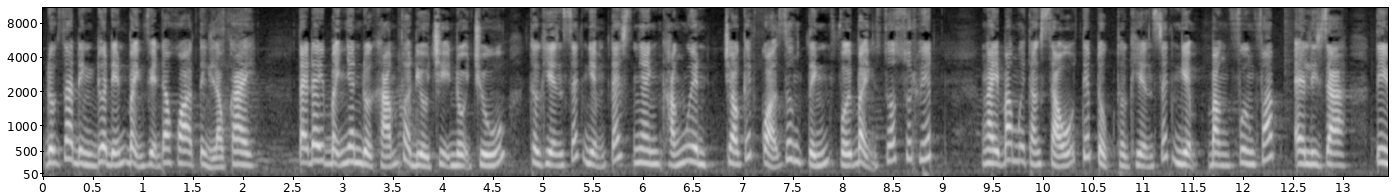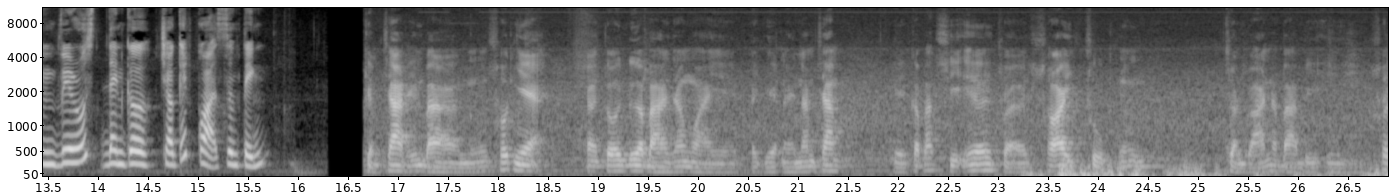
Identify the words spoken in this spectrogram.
được gia đình đưa đến Bệnh viện Đa khoa tỉnh Lào Cai. Tại đây, bệnh nhân được khám và điều trị nội trú, thực hiện xét nghiệm test nhanh kháng nguyên cho kết quả dương tính với bệnh sốt xuất huyết. Ngày 30 tháng 6, tiếp tục thực hiện xét nghiệm bằng phương pháp ELISA tìm virus dengue cho kết quả dương tính. Kiểm tra đến bà sốt nhẹ, tôi đưa bà ra ngoài bệnh viện này 500 thì các bác sĩ ờ, soi chụp chuẩn đoán là bà bị xuất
